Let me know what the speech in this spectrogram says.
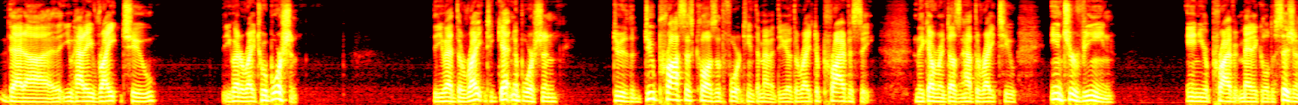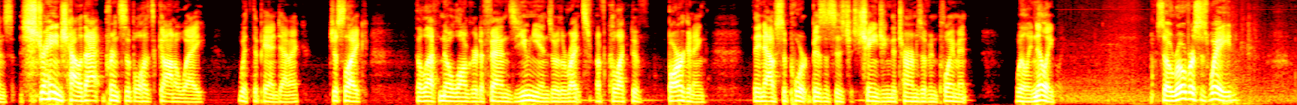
that uh, that you had a right to that you had a right to abortion. That you had the right to get an abortion due to the due process clause of the Fourteenth Amendment. That you have the right to privacy, and the government doesn't have the right to intervene in your private medical decisions. Strange how that principle has gone away with the pandemic. Just like the left no longer defends unions or the rights of collective bargaining, they now support businesses just changing the terms of employment willy nilly. So Roe versus Wade,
